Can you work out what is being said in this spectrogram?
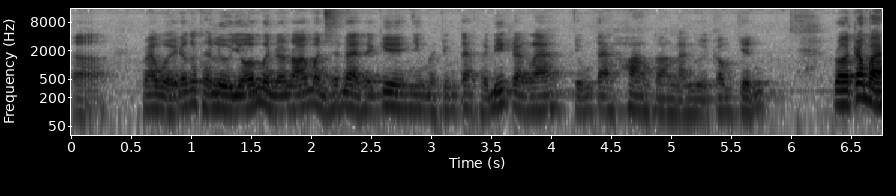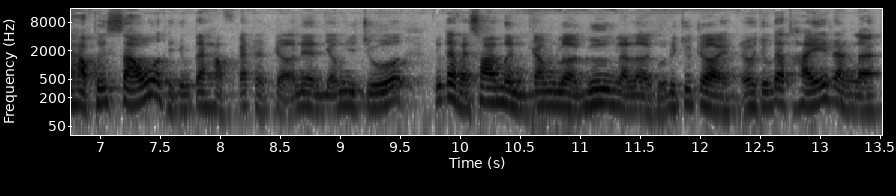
À, ma quỷ nó có thể lừa dối mình nó nói mình thế này thế kia nhưng mà chúng ta phải biết rằng là chúng ta hoàn toàn là người công chính. Rồi trong bài học thứ sáu thì chúng ta học cách trở nên giống như Chúa. Chúng ta phải soi mình trong lời gương là lời của Đức Chúa Trời. Rồi chúng ta thấy rằng là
